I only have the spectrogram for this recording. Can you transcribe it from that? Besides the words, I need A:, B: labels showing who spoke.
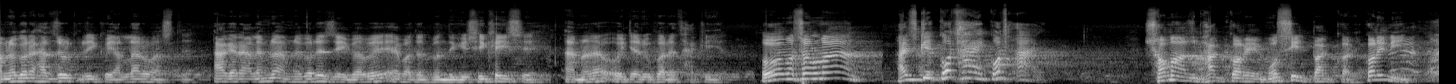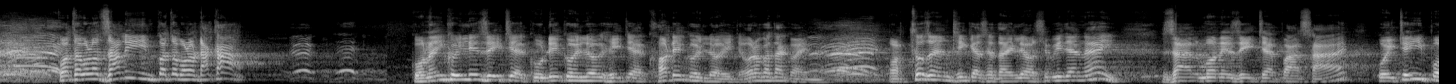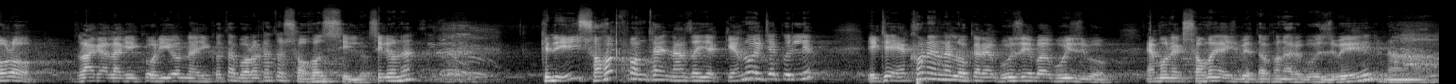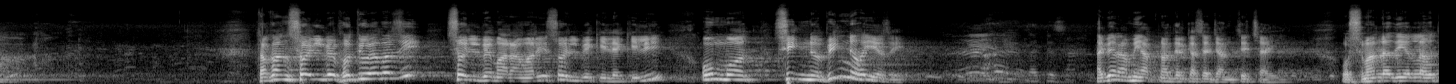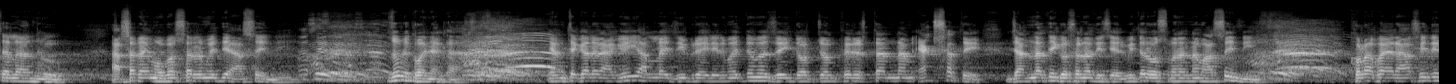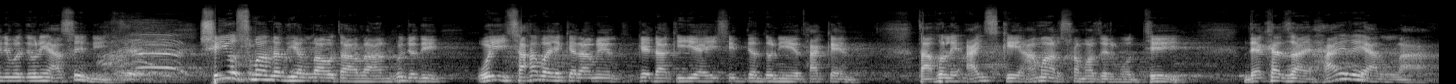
A: আমরা করে হাজর করি কই আল্লাহর আসতে। আগের আলেমরা আমরা করে যেইভাবে আবাদত বন্দিকে শিখাইছে আমরা ওইটার উপরে থাকি। ও মুসলমান, আজকে কোথায় কোথায়? সমাজ ভাগ করে, মসজিদ ভাগ করে, করেনি? কত বড় জালিম, কত বড় ডাকা কোনাই কইলে যেইটা, কুডে কইল সেইটা, খডে কইল এইটা ওরা কথা কয় না। অর্থ যেন ঠিক আছে, তাইলে অসুবিধা নাই। যার মনে যেইটা পাশায় ওইটাই পড়ো। লাগালাগি করিও না, এই কথা বলাটা তো সহজ ছিল ছিল না? কিন্তু এই সহজ পন্থায় না যাইয়া কেন এটা করলে? এটা এখন না, লোকেরা বুঝে বা বুঝব। এমন এক সময় আসবে, তখন আর বুঝবে না। তখন চলবে ফতুয়াবাজি, চলবে মারামারি, চলবে কিলে কিলি উম্মত ছিন্ন ভিন্ন হইয়া যায়। এবার আমি আপনাদের কাছে জানতে চাই, ওসমান রাজি আল্লাহ তালু আশারায় মোবাসারের মধ্যে আসেনি। জোরে কয় না কা এমতেকালের আগেই আল্লাহ জিব্রাইলের মাধ্যমে যেই দশজন ফেরেস্তার নাম একসাথে জান্নাতি ঘোষণা দিয়েছে এর ভিতরে ওসমানের নাম আসেনি। খোলা ভাইয়ের আশি দিনের মধ্যে উনি আসেনি। সেই ওসমান রাজি আল্লাহ তাআলা আনহু যদি ওই সাহাবায়ে কেরামের কে ডাকিয়ে এই সিদ্ধান্ত নিয়ে থাকেন তাহলে আজকে আমার সমাজের মধ্যে দেখা যায় হায় রে আল্লাহ!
